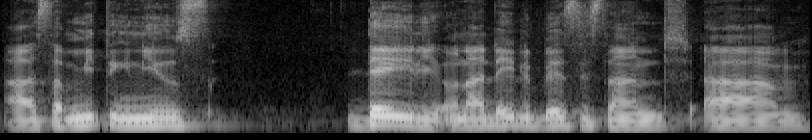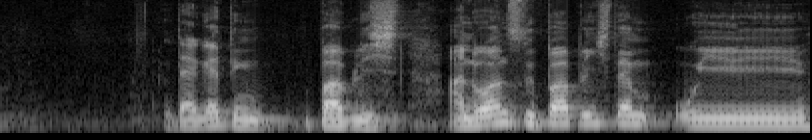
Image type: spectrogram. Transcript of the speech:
uh, submitting news daily, on a daily basis, and um, they're getting published. And once we publish them, we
